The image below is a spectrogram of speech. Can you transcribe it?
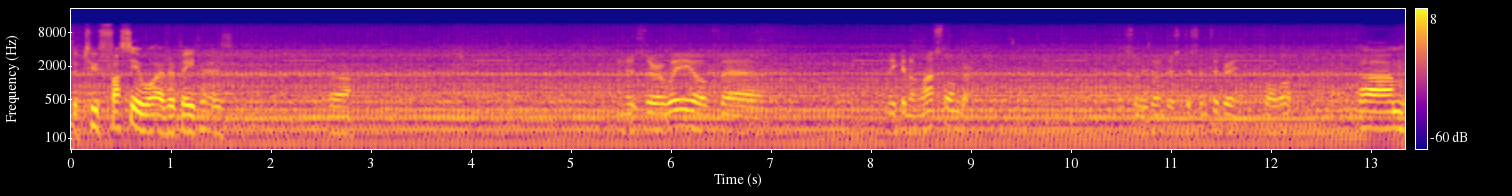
they're too fussy or whatever bait it is. So, And is there a way of uh, making them last longer? So they don't just disintegrate and fall off? um,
